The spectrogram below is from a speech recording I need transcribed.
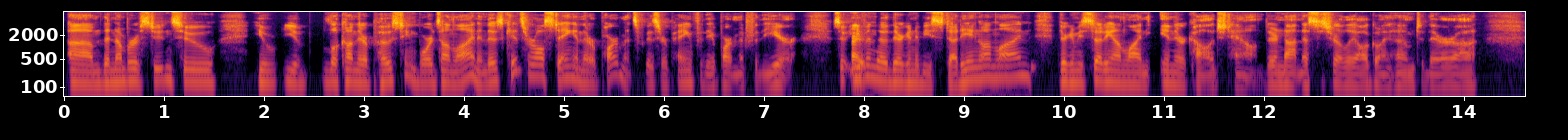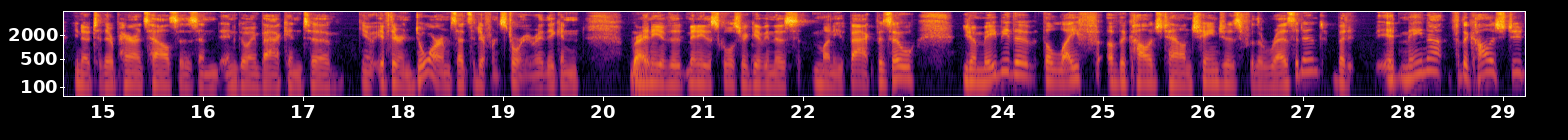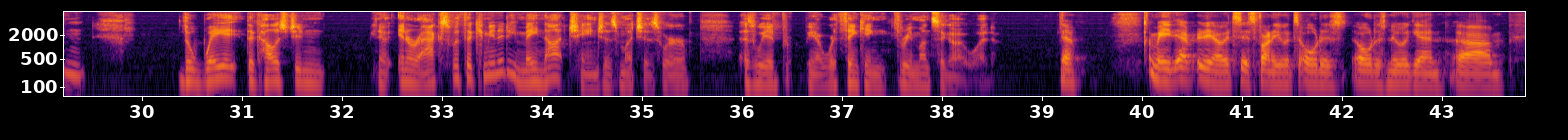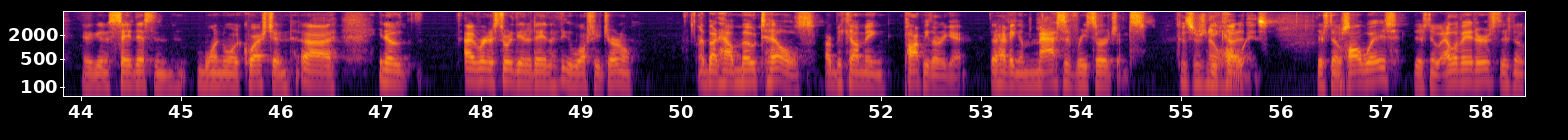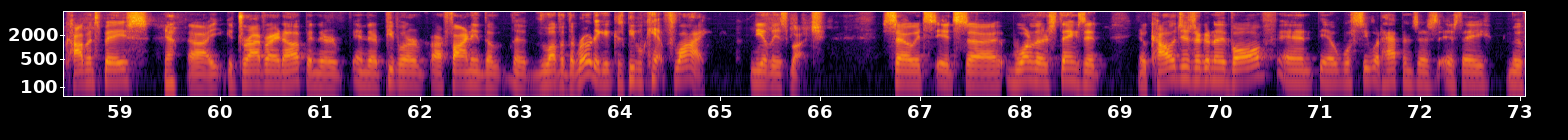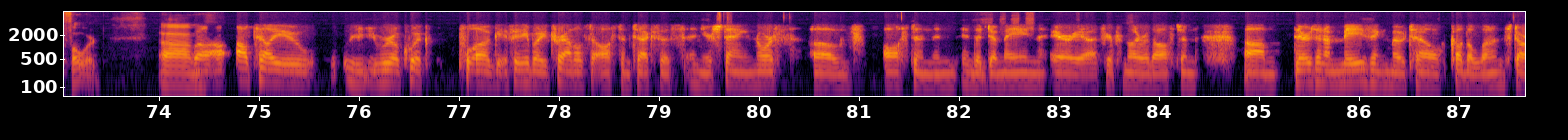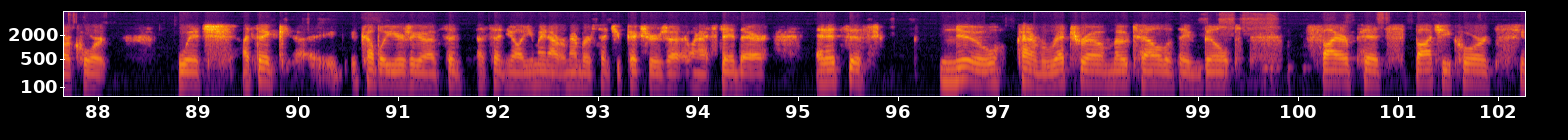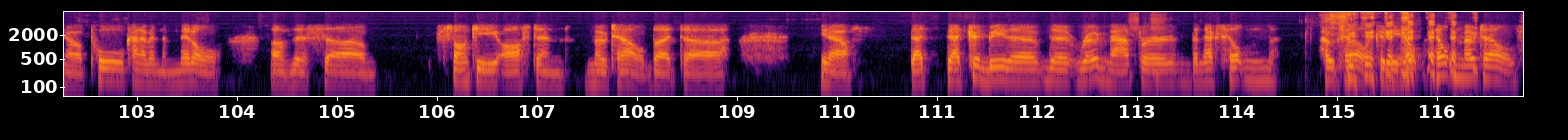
um, the number of students who you you look on their posting boards online, and those kids are all staying in their apartments because they're paying for the apartment for the year. So right. even though they're going to be studying online, they're going to be studying online in their college town. They're not necessarily all going home to their uh, you know to their parents' houses and and going back into you know if they're in dorms that's a different story right? They can right. many of the many of the schools are giving those monies back. But so you know maybe the the life of the college town changes for the resident but it, it may not for the college student the way the college student you know interacts with the community may not change as much as we're as we had you know we're thinking three months ago it would. Yeah. I mean you know it's it's funny it's old as old as new again. Um you're going to say this in one more question. Uh, you know, I read a story the other day, I think the Wall Street Journal, about how motels are becoming popular again. They're having a massive resurgence because there's no hallways. There's no there's, hallways. There's no elevators. There's no common space. Yeah, uh, you could drive right up, and they're and they're people are, are finding the, the love of the road again because people can't fly nearly as much. So it's it's uh, one of those things that you know colleges are going to evolve, and you know we'll see what happens as as they move forward. Um, well, I'll, I'll tell you real quick plug if anybody travels to Austin, Texas, and you're staying north of Austin in, in the Domain area, if you're familiar with Austin, um, there's an amazing motel called the Lone Star Court, which I think uh, a couple of years ago I sent I sent you all. You may not remember. Sent you pictures uh, when I stayed there, and it's this new kind of retro motel that they've built, fire pits, bocce courts, you know, a pool kind of in the middle of this. Um, funky Austin motel, but uh, you know that that could be the the roadmap for the next Hilton hotel. It could be Hilton Motels.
